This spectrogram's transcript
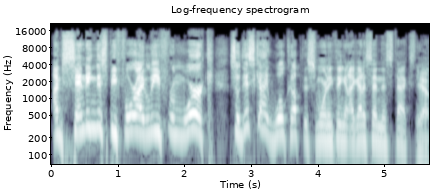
I'm sending this before I leave from work. So this guy woke up this morning thinking, I got to send this text. Yeah.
